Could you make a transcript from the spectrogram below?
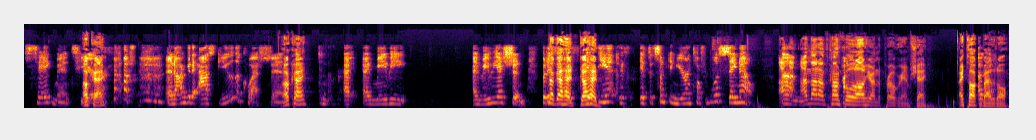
segment here. Okay. and I'm going to ask you the question. Okay, I, I maybe, I maybe I shouldn't. But No, if, go ahead, If, go if ahead. If, if it's something you're uncomfortable with, say no. I, Um, I'm not uncomfortable at all here on the program, Shay. I talk about it all.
